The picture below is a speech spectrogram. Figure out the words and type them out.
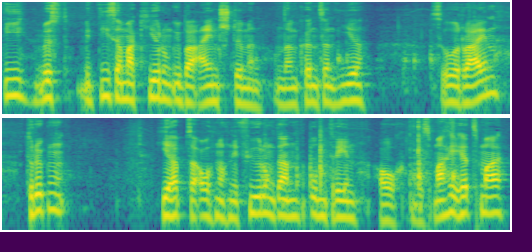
die müsst mit dieser Markierung übereinstimmen. Und dann könnt ihr ihn hier so reindrücken. Hier habt ihr auch noch eine Führung dann umdrehen auch. Und das mache ich jetzt mal.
